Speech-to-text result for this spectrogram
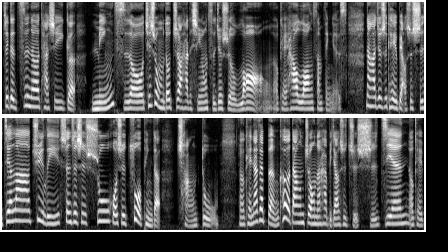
这个字呢，它是一个名词哦。其实我们都知道它的形容词就是 long。OK，how long something is，那它就是可以表示时间啦、距离，甚至是书或是作品的长度。OK，那在本课当中呢，它比较是指时间。OK。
